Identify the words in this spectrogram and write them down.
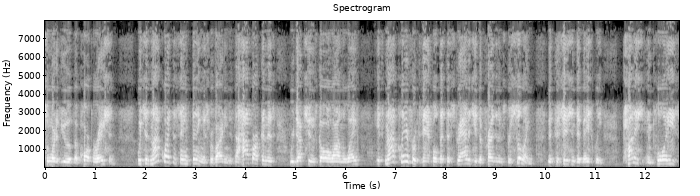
point of view of the corporation which is not quite the same thing as providing this. Now, how far can these reductions go along the way? It's not clear, for example, that the strategy the president's pursuing, this decision to basically punish employees,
